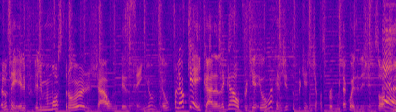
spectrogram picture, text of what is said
Eu não sei, ele, ele me mostrou já um desenho. Eu falei, ok, cara, legal, porque eu acredito, porque a gente já passou por muita coisa, LG. Só É.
